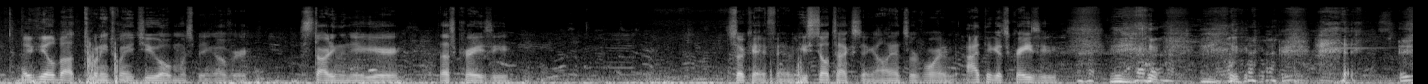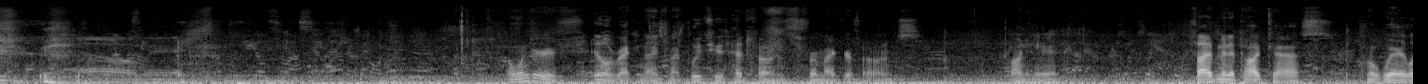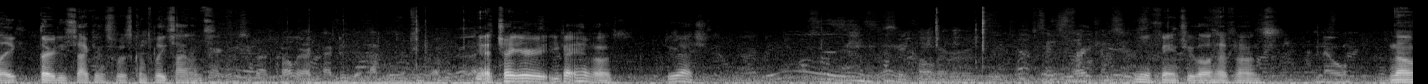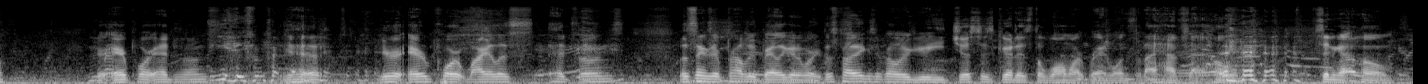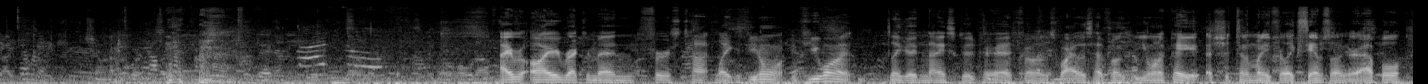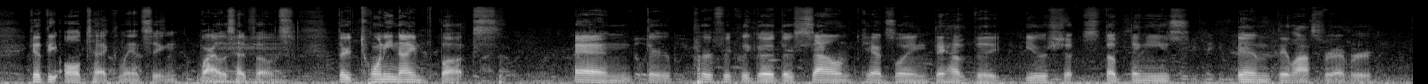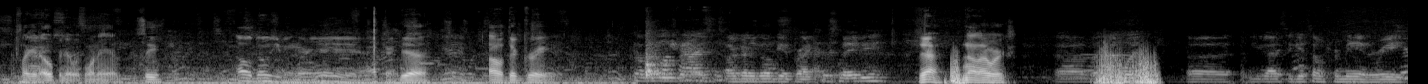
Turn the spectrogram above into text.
How do you feel about 2022 almost being over? Starting the new year. That's crazy. It's okay, fam. He's still texting. I'll answer for him. I think it's crazy. Oh. I wonder if it'll recognize my Bluetooth headphones for microphones on here. Five minute podcast where like 30 seconds was complete silence. Hey, let me see about the color. I, I do that. I do too. I forgot. Yeah, try your. You got headphones. Do that. Let me color real quick. It's right. You need fancy little headphones. No. No? Your airport headphones? Yeah. Yeah. Your airport wireless headphones? Those things are probably barely gonna work. Those probably things are probably gonna be just as good as the Walmart brand ones that I have at home, sitting at home. I, I recommend first time like if you don't if you want like a nice good pair of headphones wireless headphones but you want to pay a shit ton of money for like Samsung or Apple get the Altec Lansing wireless headphones. They're 29 bucks and they're perfectly good. They're sound canceling. They have the ear sh- stub thingies and they last forever. If I can open it with one hand. See? Oh, those you've been wearing. Yeah, yeah, yeah. Okay. yeah. Oh they're great So you guys are gonna go get breakfast, maybe. yeah no that works Uh, but I want uh, you guys to get something for me and read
